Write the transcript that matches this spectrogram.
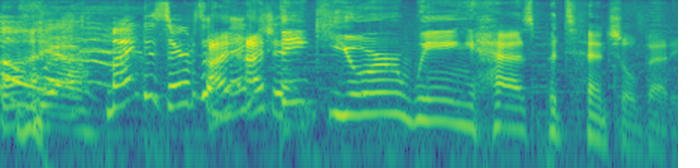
No, uh, uh, yeah. mine deserves a I, mention. I think your wing has potential, Betty.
